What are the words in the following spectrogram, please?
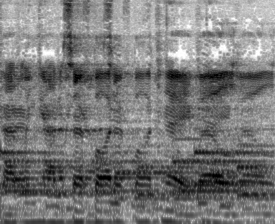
traveling here on a surfboard. Okay, well,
